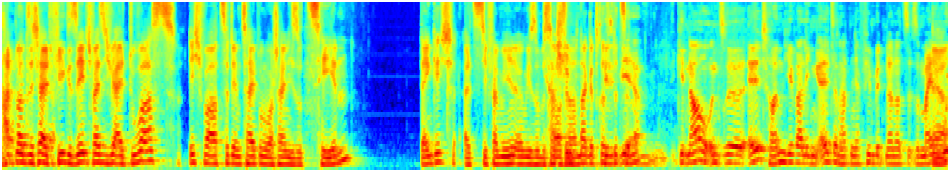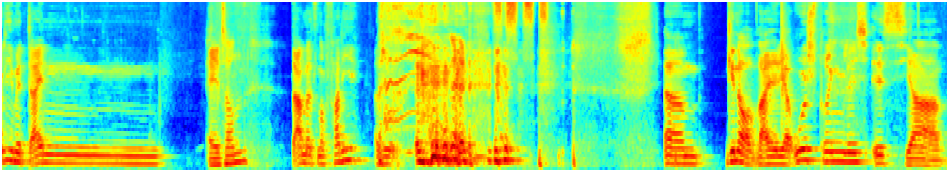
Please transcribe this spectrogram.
hat man sich halt ja. viel gesehen. Ich weiß nicht, wie alt du warst. Ich war zu dem Zeitpunkt wahrscheinlich so zehn, denke ich, als die Familien irgendwie so ein bisschen auseinandergedriftet wir, sind. wir, Genau, unsere Eltern, jeweiligen Eltern hatten ja viel miteinander zu. Also meine Ja. Mutti mit deinen Eltern. Damals noch Fadi. Also. ähm, genau, weil ja ursprünglich ist ja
